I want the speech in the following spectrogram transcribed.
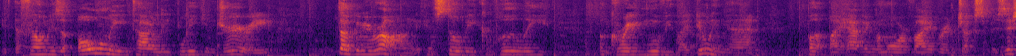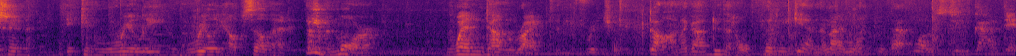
If the film is only entirely bleak and dreary, don't get me wrong, it can still be completely a great movie by doing that, but by having a more vibrant juxtaposition, it can really, really help sell that even more when done right. And the fridge kicked on. I gotta do that whole thing again, and I like what that was too. Goddamn.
